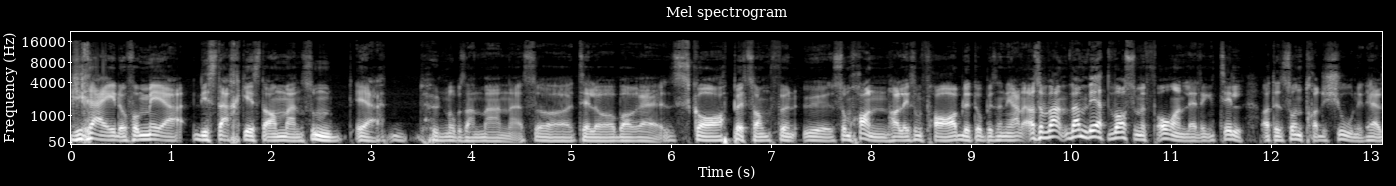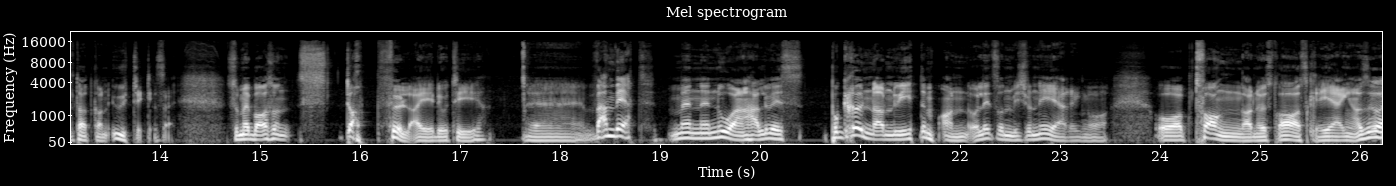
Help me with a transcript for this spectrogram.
greid å få med de sterke i stammen, som er 100% mennene, til å bare skape et samfunn som han har liksom fablet opp i sin hjerne. Altså, hvem, hvem vet hva som er foranledningen til at en sånn tradisjon i det hele tatt kan utvikle seg, som er bare sånn stappfull av idioti? Eh, hvem vet? Men eh, nå er han heldigvis på grunn av den hvite mann og litt sånn misjonering og, og, tvang av den australske regjeringen. Altså,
